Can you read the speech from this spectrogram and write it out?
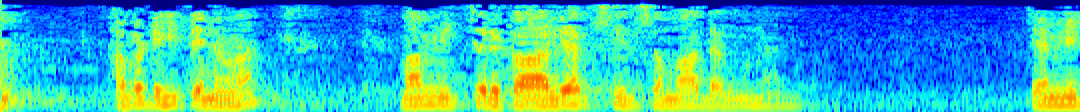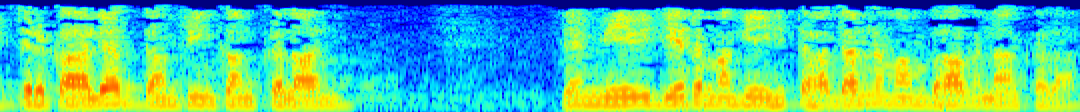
අපිට හිතෙනවා මම මෙච්චර කාලයක් සිල් සමාදන් වුණානේ. දැන් මෙච්චර කාලයක් දම්පින්කම් කළානේ. දැන් මේ විදිහට මගේ හිත හදන්න මම භාවනා කළා.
